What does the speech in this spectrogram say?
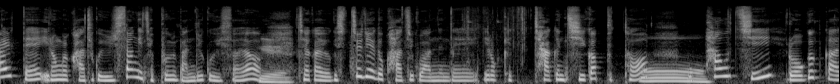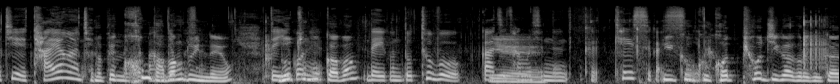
빨대 이런 걸 가지고 일상의 제품을 만들고 있어요. 예. 제가 여기 스튜디오에도 가지고 왔는데 이렇게 작은 지갑부터 오. 뭐 파우치, 러그까지 다양한 옆에 제품을 큰 만들고 가방도 있어요. 있네요. 네, 노트북 이거는- 가방? 네, 이건 노트북까지 예. 담을 수 있는 그 케이스가 이그 있습니다. 그겉 표지가 그러니까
